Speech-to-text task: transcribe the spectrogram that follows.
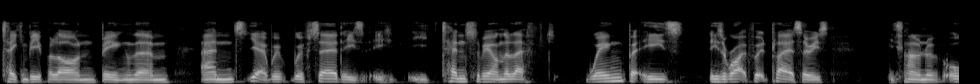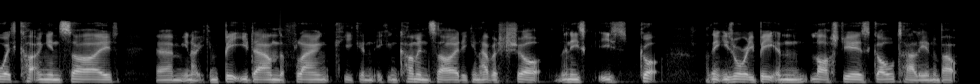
taking people on, beating them. And yeah, we've, we've said he's he, he tends to be on the left wing, but he's he's a right-footed player, so he's he's kind of always cutting inside. Um, you know, he can beat you down the flank. He can he can come inside. He can have a shot, and he's he's got I think he's already beaten last year's goal tally in about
